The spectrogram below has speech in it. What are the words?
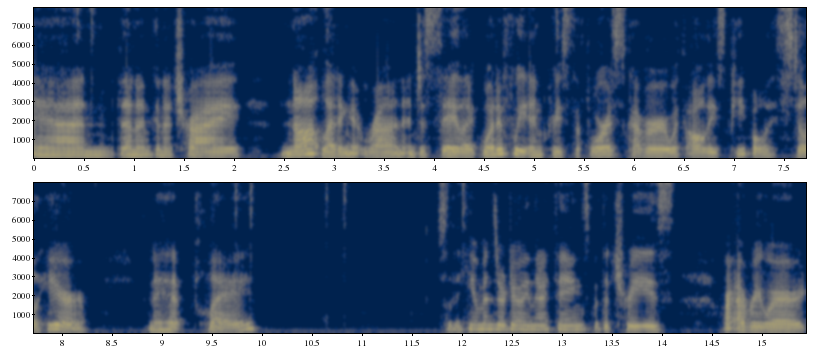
and then I'm going to try not letting it run and just say like what if we increase the forest cover with all these people still here and I hit play so the humans are doing their things but the trees are everywhere.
